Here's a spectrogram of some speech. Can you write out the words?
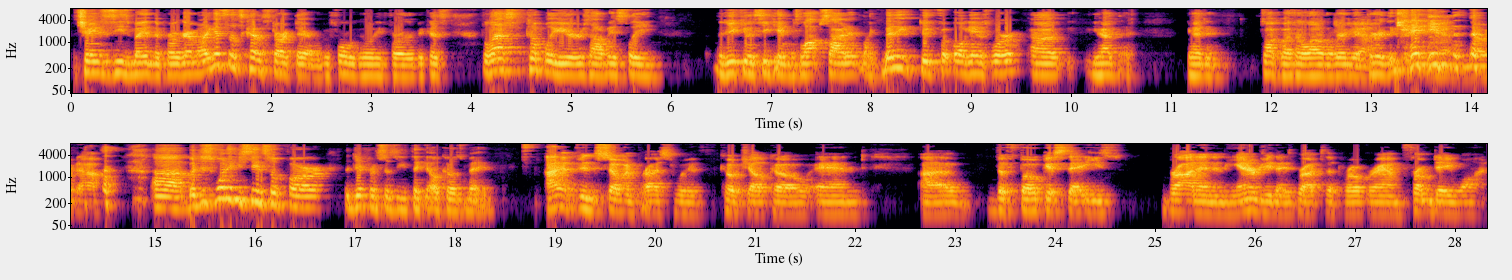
the changes he's made in the program. And I guess let's kind of start there before we go any further, because the last couple of years, obviously, the Duke UNC game was lopsided, like many Duke football games were. Uh, you had to, you had to talk about that a lot on the radio yeah. during the game, yeah, no doubt. uh, but just what have you seen so far? The differences you think Elko's made? I have been so impressed with Coach Elko and uh, the focus that he's brought in and the energy that he's brought to the program from day one.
